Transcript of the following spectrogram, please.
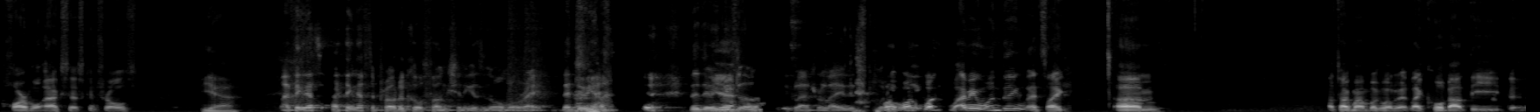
horrible access controls. Yeah. I think that's I think that's the protocol functioning as normal, right? They're doing Yeah. they're doing Yeah. these loans fully collateralized. Well, one, one, I mean, one thing that's like, um, I'll talk about my book a little bit. Like, cool about the the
